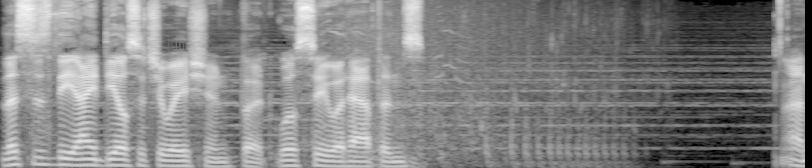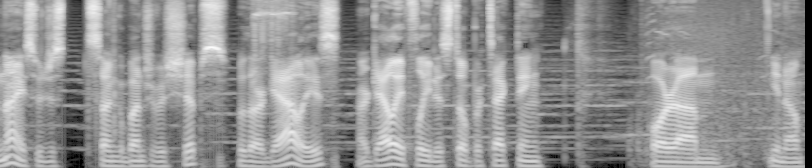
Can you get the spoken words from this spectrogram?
This is the ideal situation, but we'll see what happens. Uh, nice, we just sunk a bunch of his ships with our galleys. Our galley fleet is still protecting, or, um, you know,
